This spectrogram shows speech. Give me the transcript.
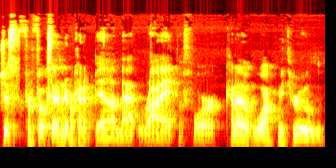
just for folks that have never kind of been on that ride before, kind of walk me through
